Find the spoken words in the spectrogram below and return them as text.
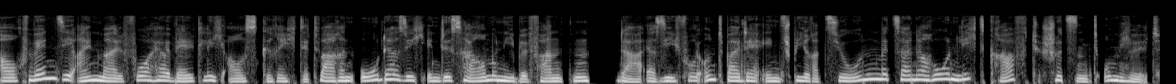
auch wenn sie einmal vorher weltlich ausgerichtet waren oder sich in Disharmonie befanden, da er sie vor und bei der Inspiration mit seiner hohen Lichtkraft schützend umhielt.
